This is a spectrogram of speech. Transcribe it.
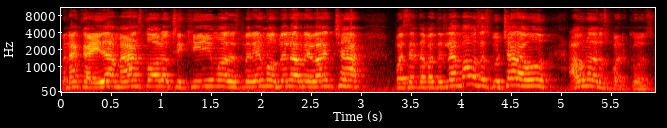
Una caída más, todo lo exigimos. Esperemos ver la revancha. Pues en Tepatitlán vamos a escuchar a, a uno de los puercos.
